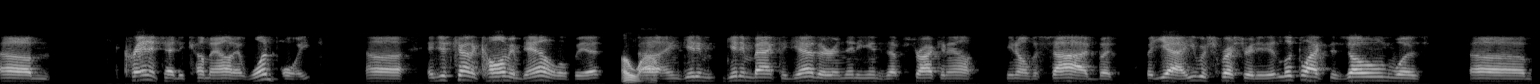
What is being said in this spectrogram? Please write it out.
um, Kranitz had to come out at one point, uh, and just kind of calm him down a little bit. Oh wow! Uh, and get him get him back together, and then he ends up striking out, you know, the side. But but yeah, he was frustrated. It looked like the zone was uh, um,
